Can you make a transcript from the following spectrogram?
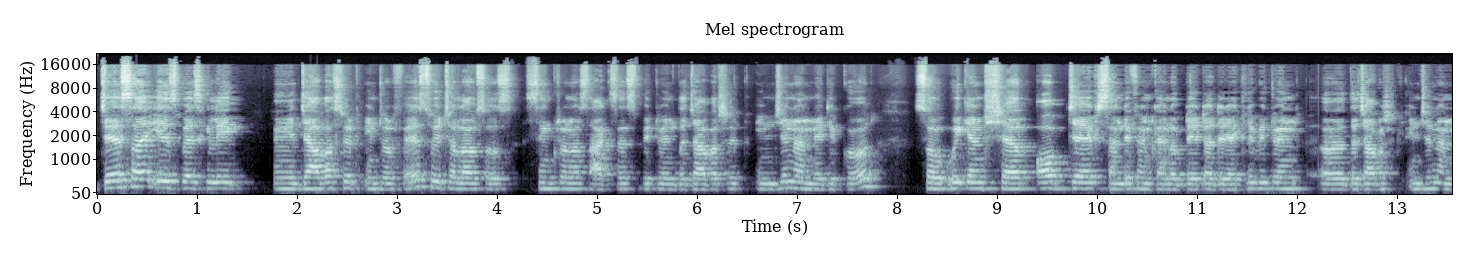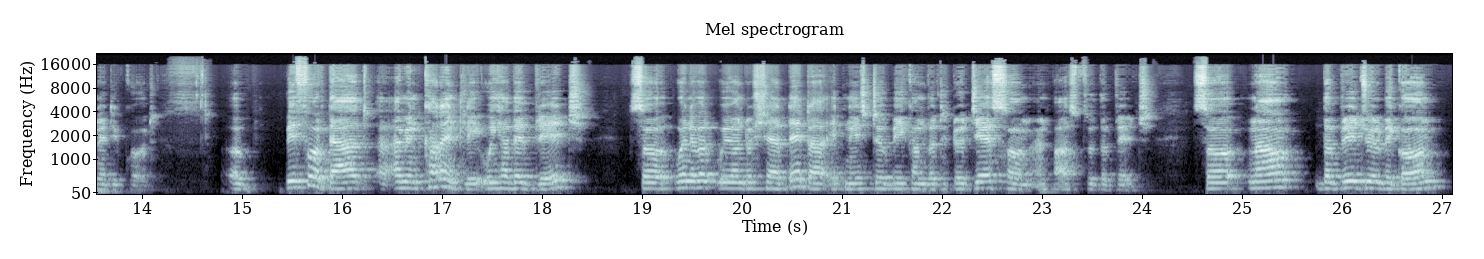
JSI is basically a JavaScript interface which allows us synchronous access between the JavaScript engine and native code. So we can share objects and different kind of data directly between uh, the JavaScript engine and native code. Uh, before that, I mean, currently we have a bridge so whenever we want to share data, it needs to be converted to JSON and passed through the bridge. So now the bridge will be gone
